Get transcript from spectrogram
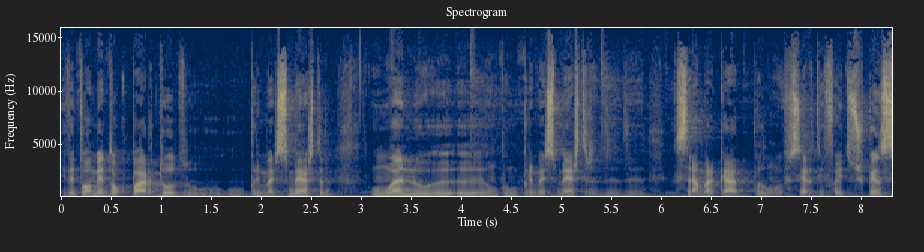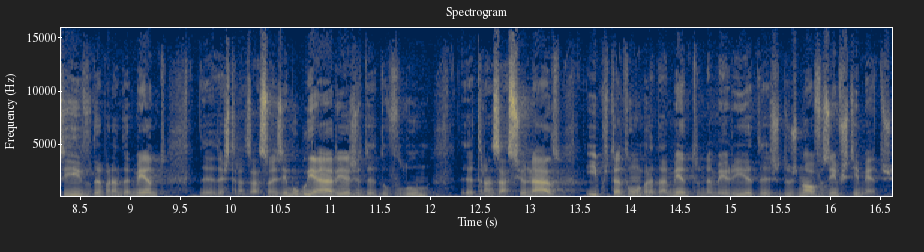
eventualmente ocupar todo o, primeiro semestre, um ano, uh, um, primeiro semestre de, de, que será marcado por um certo efeito suspensivo, de abrandamento de, das transações imobiliárias, do volume transacionado e, portanto, um abrandamento na maioria dos novos investimentos.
